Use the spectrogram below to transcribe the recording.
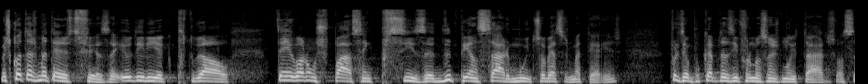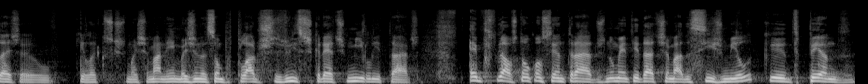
Mas quanto às matérias de defesa, eu diria que Portugal tem agora um espaço em que precisa de pensar muito sobre essas matérias. Por exemplo, o campo das informações militares, ou seja, o aquilo que se costuma chamar na imaginação popular os serviços secretos militares, em Portugal estão concentrados numa entidade chamada CISMIL, que depende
